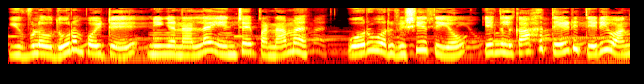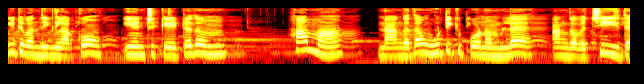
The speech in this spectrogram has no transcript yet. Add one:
இவ்வளவு தூரம் போயிட்டு நீங்க நல்லா என்ஜாய் பண்ணாம ஒரு ஒரு விஷயத்தையும் எங்களுக்காக தேடி தேடி வாங்கிட்டு வந்தீங்களாக்கும் என்று கேட்டதும் ஆமா நாங்க தான் ஊட்டிக்கு போனோம்ல அங்க வச்சு இத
